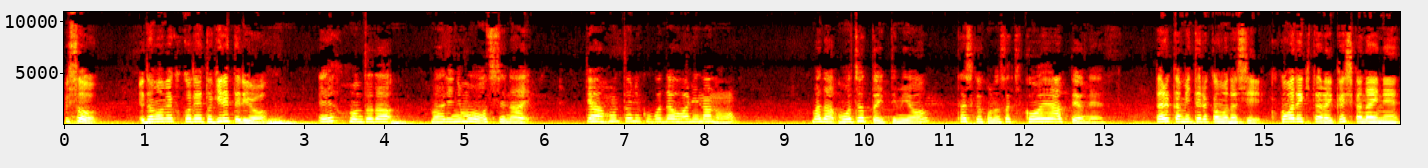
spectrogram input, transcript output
嘘。枝豆ここで途切れてるよ。え本当だ。周りにもう落ちてない。じゃあ本当にここで終わりなの？まだもうちょっと行ってみよう。確かこの先公園あったよね。誰か見てるかもだしここまで来たら行くしかないね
